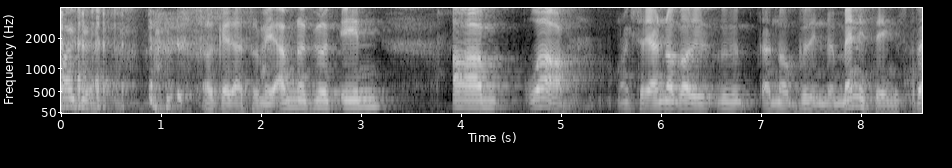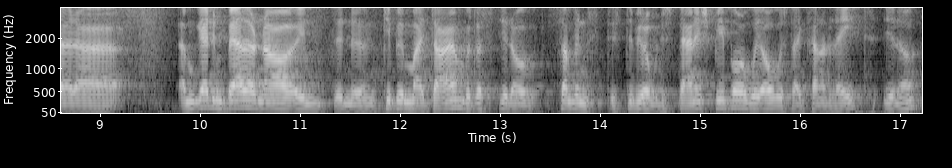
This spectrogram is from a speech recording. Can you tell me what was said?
I guess. okay, that's for me. I'm not good in. Um, well, actually, I'm not good. In, I'm not good in many things, but uh, I'm getting better now in, in uh, keeping my time because you know something is typical with the Spanish people. We always like kind of late, you know.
